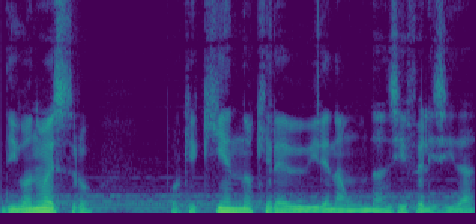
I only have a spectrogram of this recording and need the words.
Digo nuestro porque ¿quién no quiere vivir en abundancia y felicidad?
